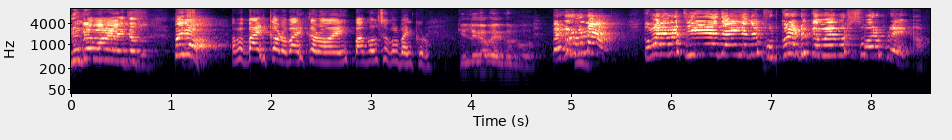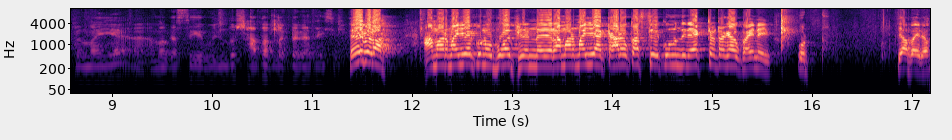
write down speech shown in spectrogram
নুকা বানাই লাইতাছিস। বাইরে আবার বাইর করো বাইর করো এই পাগল সকল বাইর করো। কি লেখা বের করব? বের করব না! তোমার আমরা চিনি না জানি না তুমি ফুট করে ঢুকে বসে বসে তোমার উপরে। আপনার মাইয়া আমার কাছ থেকে পর্যন্ত সাত আট লাখ টাকা খাইছে। এই বেড়া আমার মাইয়া কোনো বয়ফ্রেন্ড নাই আর আমার মাইয়া কারও কাছ থেকে কোনোদিন একটা টাকাও খাই নাই। ওঠ যা বাইরা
